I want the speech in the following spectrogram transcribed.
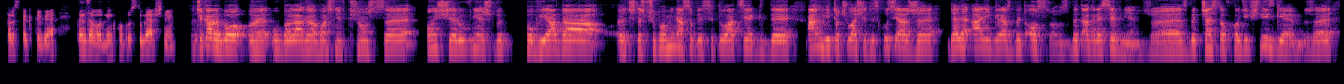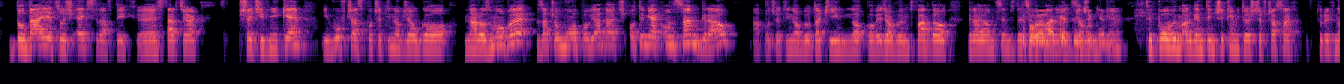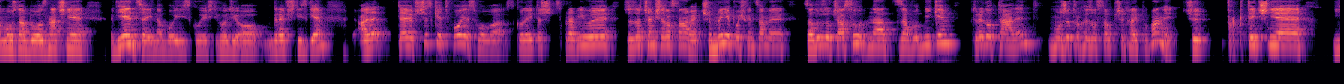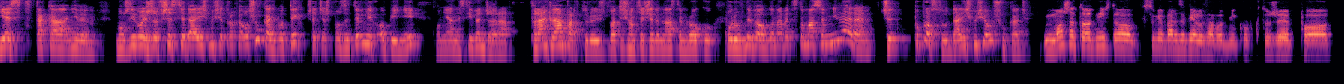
perspektywie ten zawodnik po prostu gaśnie. To ciekawe, bo e, u Balaga właśnie w książce on się również wypowiada, e, czy też przypomina sobie sytuację, gdy w Anglii toczyła się dyskusja, że Dele Ali gra zbyt ostro, zbyt agresywnie, że zbyt często wchodzi w ślizgiem, że dodaje coś ekstra w tych e, starciach przeciwnikiem i wówczas Pochettino wziął go na rozmowę, zaczął mu opowiadać o tym, jak on sam grał a Pochettino był takim, no powiedziałbym, twardo grającym, zdecydowanie typowym zawodnikiem, typowym Argentyńczykiem i to jeszcze w czasach, w których no, można było znacznie więcej na boisku, jeśli chodzi o grę w ślizgiem, ale te wszystkie twoje słowa z kolei też sprawiły, że zacząłem się zastanawiać, czy my nie poświęcamy za dużo czasu nad zawodnikiem, którego talent może trochę został przehypowany, czy faktycznie jest taka, nie wiem, możliwość, że wszyscy daliśmy się trochę oszukać, bo tych przecież pozytywnych opinii, wspomniany Steven Gerrard, Frank Lampard, który już w 2017 roku porównywał go nawet z Tomasem Millerem, czy po prostu daliśmy się oszukać? Można to odnieść do w sumie bardzo wielu zawodników, którzy po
